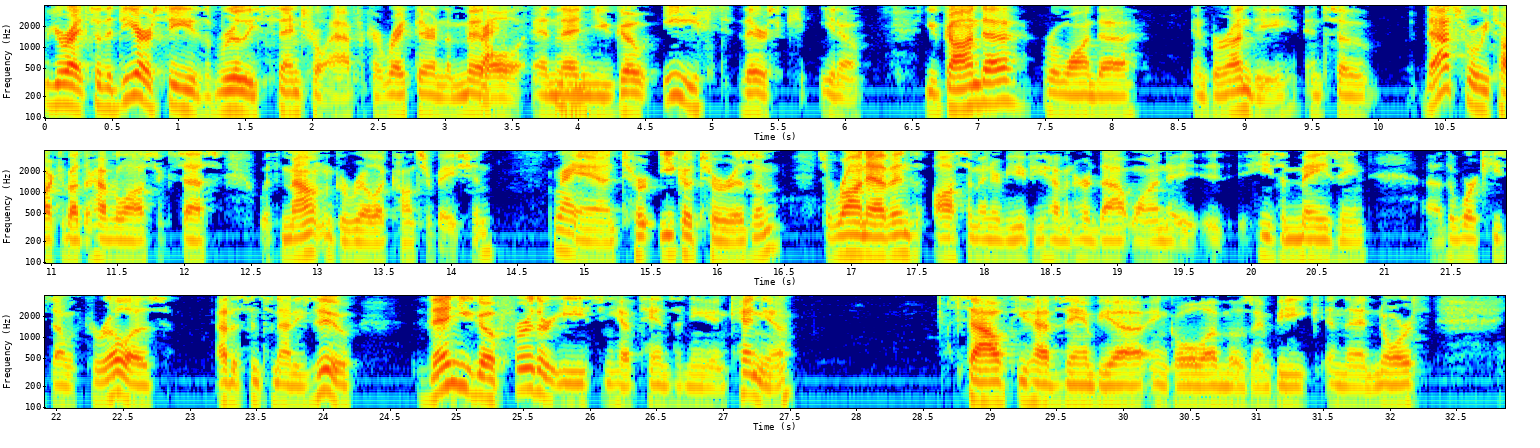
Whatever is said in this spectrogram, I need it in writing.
you're right. So the DRC is really Central Africa, right there in the middle. Correct. And then you go east, there's, you know, Uganda, Rwanda, and Burundi. And so that's where we talked about they're having a lot of success with mountain gorilla conservation Right. and tur- ecotourism. So Ron Evans, awesome interview. If you haven't heard that one, it- it- he's amazing. Uh, the work he's done with gorillas out of Cincinnati Zoo. Then you go further east and you have Tanzania and Kenya. South, you have Zambia, Angola, Mozambique, and then north,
